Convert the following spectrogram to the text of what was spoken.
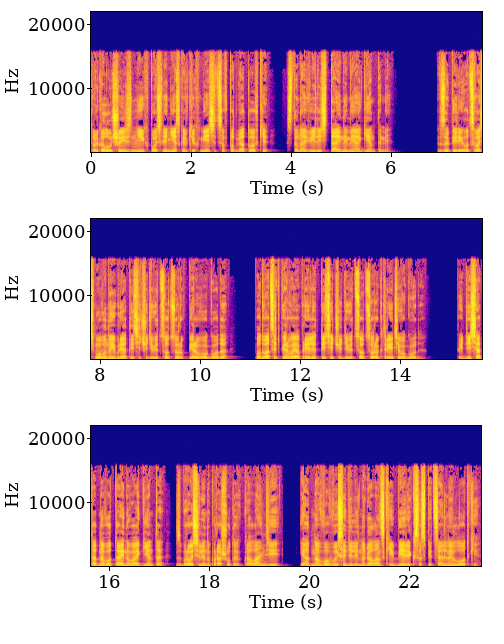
Только лучшие из них после нескольких месяцев подготовки становились тайными агентами. За период с 8 ноября 1941 года по 21 апреля 1943 года 51 тайного агента сбросили на парашютах в Голландии и одного высадили на голландский берег со специальной лодки.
